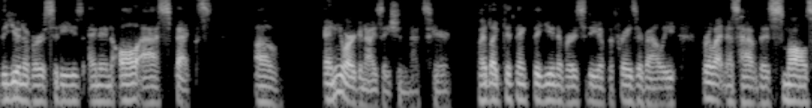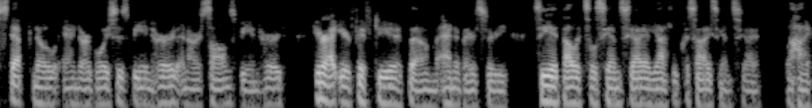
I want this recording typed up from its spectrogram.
the universities and in all aspects of any organization that's here. I'd like to thank the University of the Fraser Valley for letting us have this small step note and our voices being heard and our songs being heard here at your 50th um, anniversary. See it, Balitzel Ciencia, Kusai Ciencia. Lahai.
